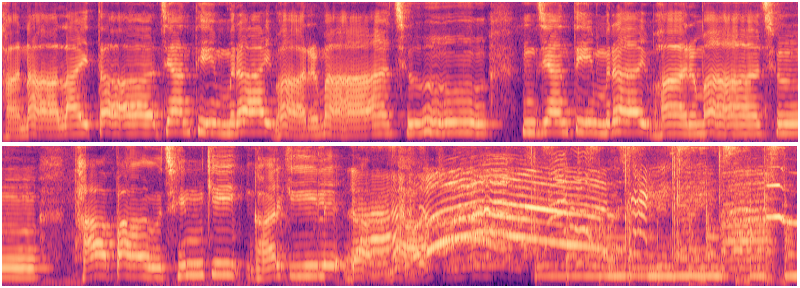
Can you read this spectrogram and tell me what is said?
छानालाई त ज्यान तिम्रै भरमा छु। ज्यान तिम्रै भरमा छु। थाहा पाउँछिन् कि घरकीले डरमा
